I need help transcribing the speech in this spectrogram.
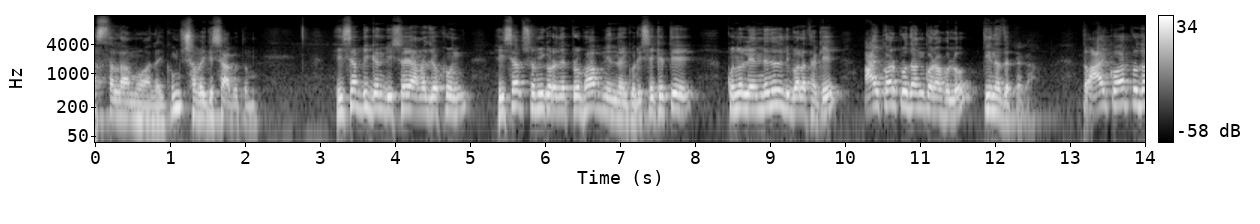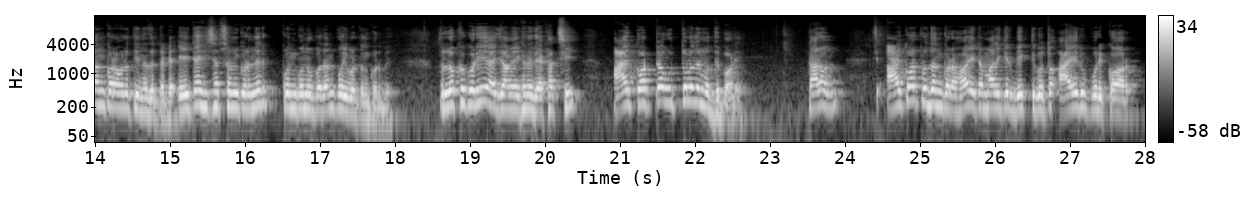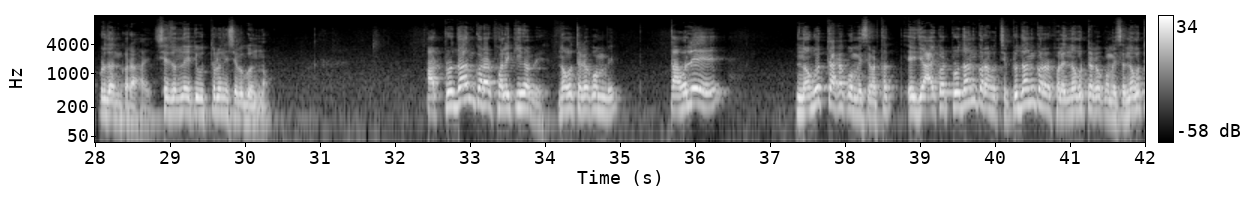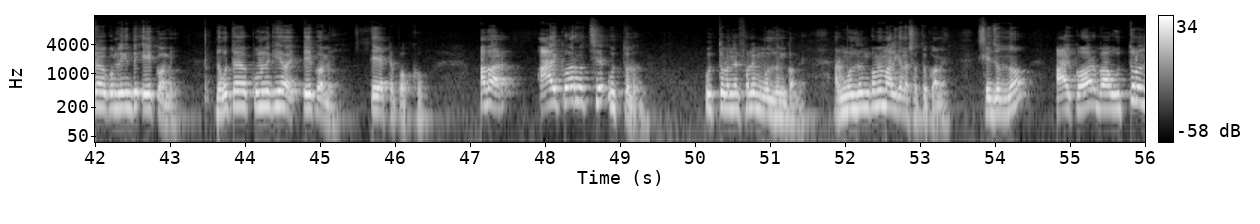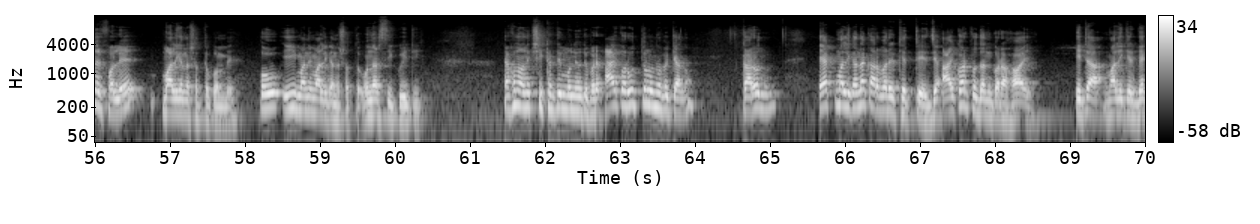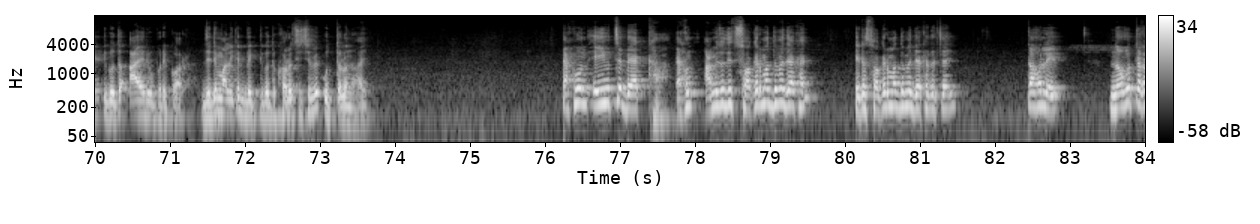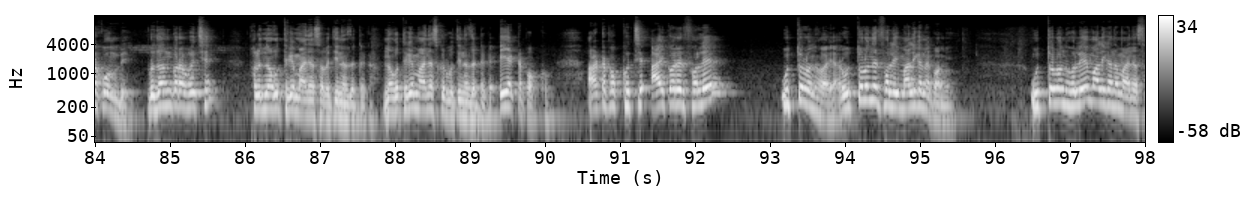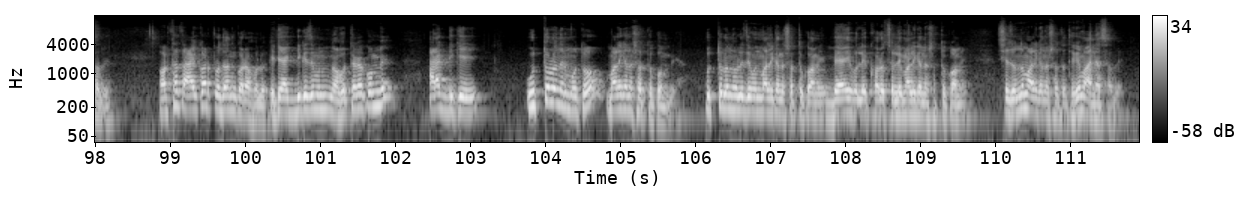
আসসালামু আলাইকুম, সবাইকে স্বাগতম। হিসাব বিজ্ঞান বিষয়ে আমরা যখন হিসাব সমীকরণের প্রভাব নির্ণয় করি, সেক্ষেত্রে কোনো লেনদেনে যদি বলা থাকে আয়কর প্রদান করা হলো তিন হাজার টাকা। তো আয়কর প্রদান করা হলো তিন হাজার টাকা, এইটা হিসাব সমীকরণের কোন কোন উপাদান পরিবর্তন করবে? তো লক্ষ্য করি, এই যে আমি এখানে দেখাচ্ছি আয়করটা উত্তোলনের মধ্যে পড়ে। কারণ আয়কর প্রদান করা হয়, এটা মালিকের ব্যক্তিগত আয়ের উপরে কর প্রদান করা হয়। সেজন্য এটি উত্তোলন হিসেবে গণ্য। আর প্রদান করার ফলে কি হবে? নগদ টাকা কমবে। তাহলে নগদ টাকা কমেছে, অর্থাৎ এই যে আয়কর প্রদান করা হচ্ছে, প্রদান করার ফলে নগদ টাকা কমেছে। নগদ টাকা কমলে কিন্তু এ কমে। নগদ টাকা কমলে কি হয়? এ কমে। এই একটা পক্ষ। আবার আয়কর হচ্ছে উত্তোলন। উত্তোলনের ফলে মূলধন কমে। আর মূলধন কমে, মালিকানা সত্ত্ব কমে। সেই জন্য আয়কর বা উত্তোলনের ফলে মালিকানা সত্ত্ব কমবে। ও ই মানে মালিকানা সত্ত্ব ওনার সিকুইটি এখন অনেক শিক্ষার্থীর মনে হতে পারে, আয়কর উত্তোলন হবে কেন? কারণ এক মালিকানা কারবারের ক্ষেত্রে যে আয়কর প্রদান করা হয়, এটা মালিকের ব্যক্তিগত আয়ের উপরে কর, যেটি মালিকের ব্যক্তিগত খরচ হিসেবে উত্তোলন হয়। এখন এই হচ্ছে ব্যাখ্যা। এখন আমি যদি শখের মাধ্যমে দেখাই, এটা শখের মাধ্যমে দেখাতে চাই, তাহলে নগদ টাকা কমবে, প্রদান করা হয়েছে, ফলে নগদ থেকে মাইনাস হবে তিন হাজার টাকা। নগদ থেকে মাইনাস করব তিন হাজার টাকা। এই একটা পক্ষ। আর একটা পক্ষ হচ্ছে আয়করের ফলে উত্তোলন হয়, আর উত্তোলনের ফলে মালিকানা কমে। উত্তোলন হলে মালিকানা মাইনাস হবে। অর্থাৎ আয়কর প্রদান করা হলো। এটা একদিকে যেমন নগদ টাকা কমবে আর একদিকে উত্তোলনের মতো মালিকানা সত্ত্ব কমবে। উত্তোলন হলে যেমন মালিকানা সত্ত্ব কমে, ব্যয় হলে খরচ হলে মালিকানা সত্ত্ব কমে, সেজন্য মালিকানা সত্ত্ব থেকে মাইনাস হবে।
